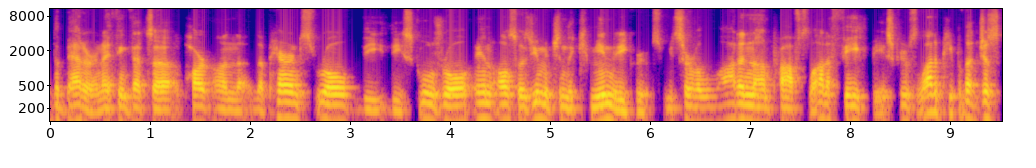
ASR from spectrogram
the better. And I think that's a part on the, the parents' role, the, the school's role, and also, as you mentioned, the community groups. We serve a lot of nonprofits, a lot of faith-based groups, a lot of people that just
